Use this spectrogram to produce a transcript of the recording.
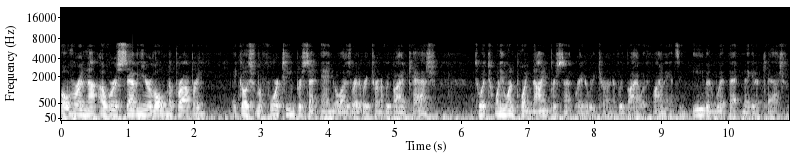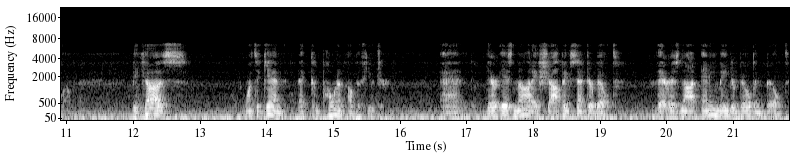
Over a over a seven year hold in the property, it goes from a 14% annualized rate of return if we buy it cash to a 21.9% rate of return if we buy it with financing, even with that negative cash flow. Because, once again, that component of the future. And there is not a shopping center built. There is not any major building built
